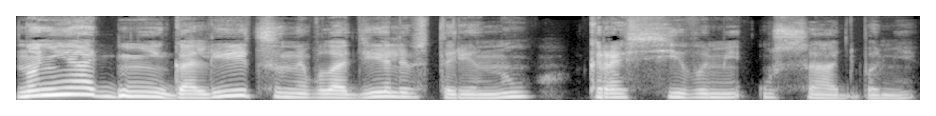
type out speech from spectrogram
Но не одни Голицыны владели в старину красивыми усадьбами.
